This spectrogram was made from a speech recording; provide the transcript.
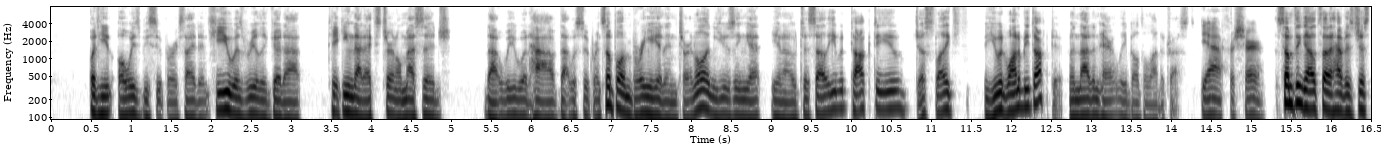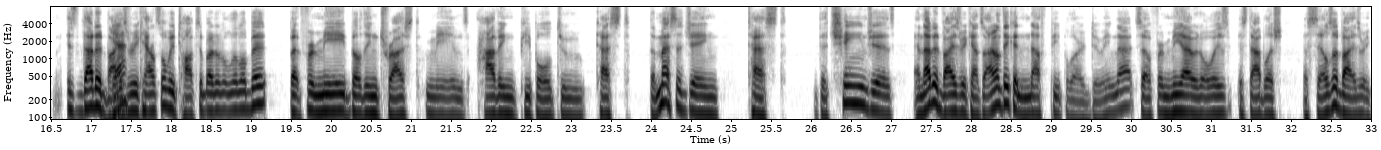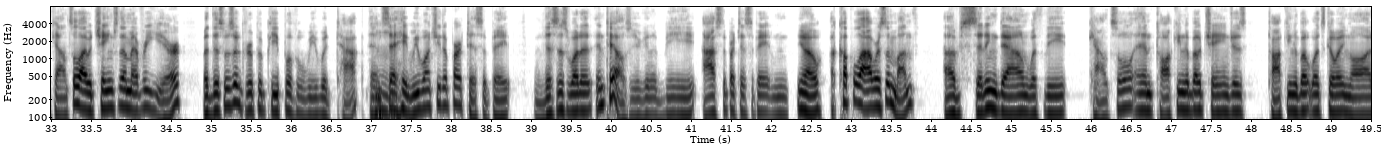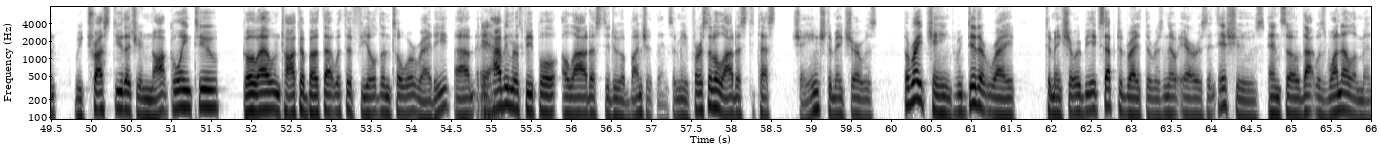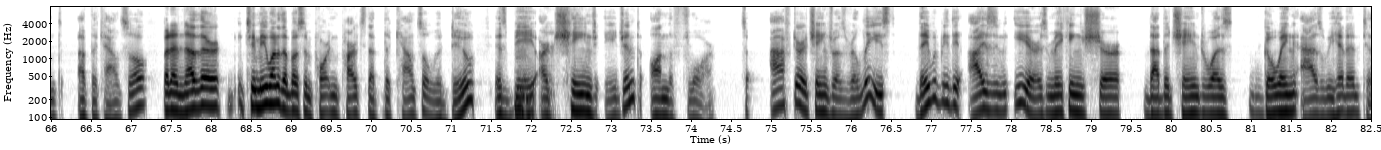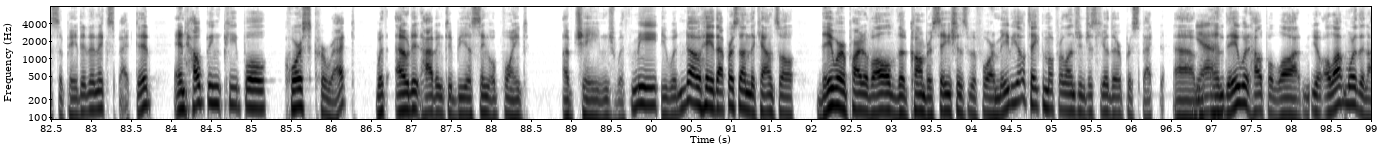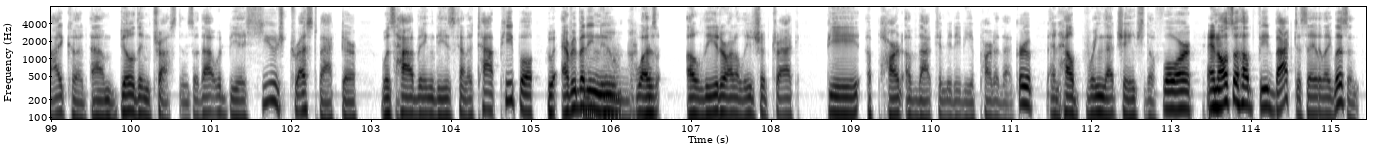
But he'd always be super excited. He was really good at taking that external message that we would have that was super and simple and bringing it internal and using it, you know, to sell. He would talk to you just like you would want to be talked to. And that inherently built a lot of trust. Yeah, for sure. Something else that I have is just is that advisory yeah. council. We talked about it a little bit, but for me, building trust means having people to test the messaging, test the changes. And that advisory council, I don't think enough people are doing that. So for me, I would always establish a sales advisory council. I would change them every year, but this was a group of people who we would tap and mm. say, hey, we want you to participate this is what it entails. You're going to be asked to participate in, you know, a couple hours a month of sitting down with the council and talking about changes, talking about what's going on. We trust you that you're not going to go out and talk about that with the field until we're ready. Um, and yeah. having those people allowed us to do a bunch of things. I mean, first, it allowed us to test change to make sure it was the right change. We did it right to make sure it would be accepted right. There was no errors and issues. And so that was one element of the council. But another, to me, one of the most important parts that the council would do is be mm-hmm. our change agent on the floor. So after a change was released, they would be the eyes and ears making sure that the change was going as we had anticipated and expected and helping people course correct without it having to be a single point of change with me. He would know, hey, that person on the council, they were a part of all the conversations before. Maybe I'll take them up for lunch and just hear their perspective. Um, yeah. And they would help a lot, you know, a lot more than I could um, building trust. And so that would be a huge trust factor was having these kind of top people who everybody mm-hmm. knew was a leader on a leadership track be a part of that committee, be a part of that group and help bring that change to the floor and also help feedback to say like, listen,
